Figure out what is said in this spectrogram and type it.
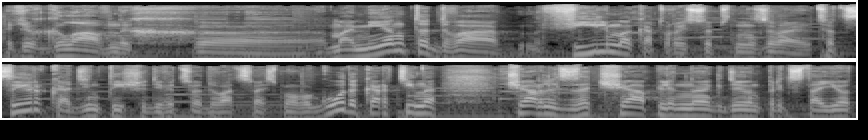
таких главных э, момента, два фильма, которые, собственно, называются «Цирк». Один 1928 года картина Чарльза Чаплина, где он предстает,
